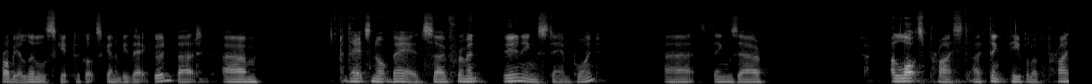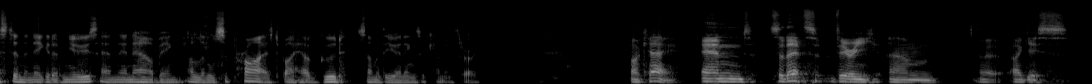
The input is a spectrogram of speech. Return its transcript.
probably a little skeptical it's going to be that good, but um, that's not bad. So, from an earnings standpoint, uh, things are a lot's priced. I think people have priced in the negative news and they're now being a little surprised by how good some of the earnings are coming through. Okay. And so that's very, um, uh, I guess,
